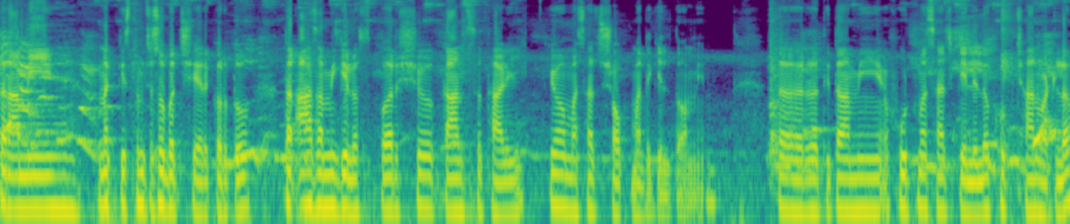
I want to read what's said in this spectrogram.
तर आम्ही नक्कीच तुमच्यासोबत शेअर करतो. तर आज आम्ही गेलो स्पर्श कांस थाळी किंवा मसाज शॉपमध्ये गेलो आम्ही. तर तिथं आम्ही फूट मसाज केलेलं खूप छान वाटलं.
